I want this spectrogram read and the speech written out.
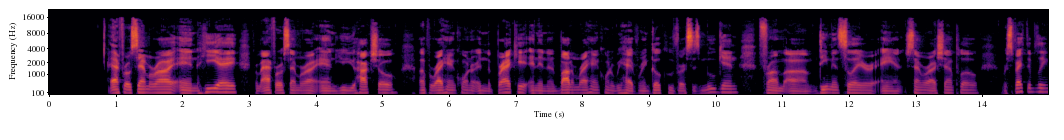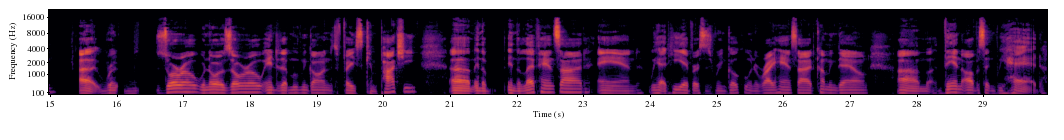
Afro Samurai and Hiei from Afro Samurai and Yu Yu Hakusho upper right hand corner in the bracket, and in the bottom right hand corner we had Rengoku versus Mugen from um, Demon Slayer and Samurai Champloo, respectively. Uh, Re- Zoro, Roronoa Zoro ended up moving on to face Kenpachi um, in the in the left hand side, and we had Hiei versus Rengoku in the right hand side coming down. Um, then all of a sudden we had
